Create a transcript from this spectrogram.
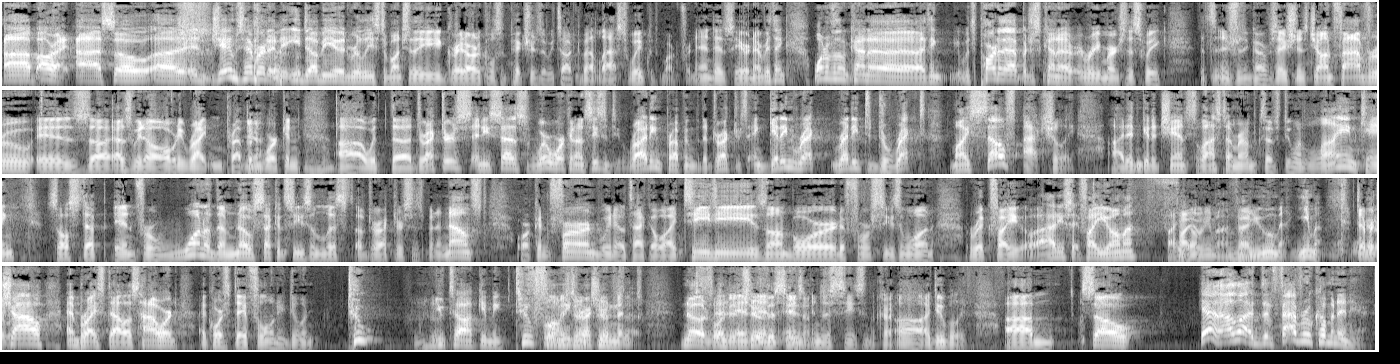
um, all right. Uh, so uh, James Hibberd and EW had released a bunch of the great articles and pictures that we talked about last week with Mark Fernandez here and everything. One of them kind of, I think it was part of that, but just kind of reemerged this week. That's an interesting conversation. Is Jon Favreau is, uh, as we know, already writing, prepping, Yeah. working uh, with the directors, and he says we're working on season two, writing, prepping with the directors, and getting rec- ready to direct myself. Actually, I didn't get a chance the last time around because I was doing Lion King, so I'll step in for one of them. No second season list of directors has been announced or confirmed. We know Taika Waititi is on board for season one. Rick how do you say Fayuma? Think. Fayuma. Yima. Deborah Chow and Bryce Dallas Howard. Of course, Dave Filoni doing 2 Utah, give me two Filoni directors. doing two ne- No, in, did in, in- this season. In, this season, Okay. uh, I do believe. Um, so, yeah, I the Favreau coming in here.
